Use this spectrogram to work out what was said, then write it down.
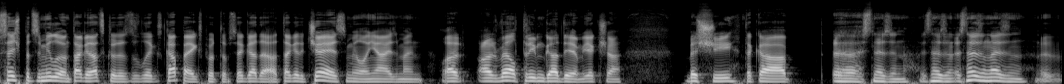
16 miljoni tagad atskatoties, tas liekas kapeiks, protams, ja gadā. Tagad ir 40 miljoni jāizmaina ar, ar vēl trim gadiem iekšā. Bez šī, tā kā, uh, es nezinu, es nezinu, es nezinu, nezinu. Uh,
